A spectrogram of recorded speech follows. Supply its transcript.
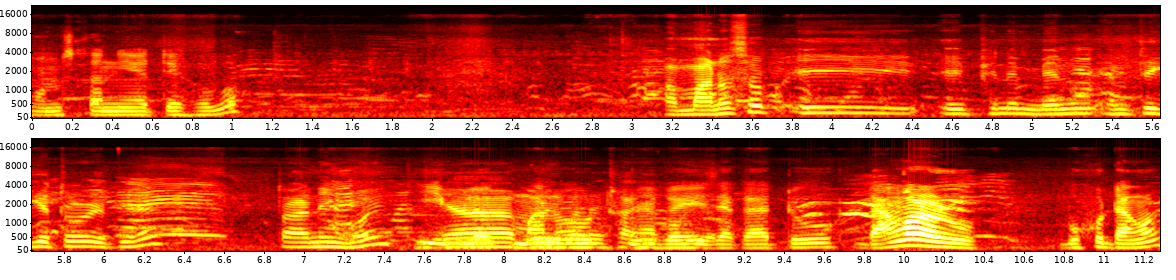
মঞ্চখন ইয়াতে হ'ব। মানুহ চব এই এইপিনে মেইন এণ্ট্ৰি গেটৰ এইপিনে টাৰ্ণিং হয়। এইবিলাক মানুহ ধুনীয়াকৈ এই। জেগাটো ডাঙৰ আৰু বহুত ডাঙৰ।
